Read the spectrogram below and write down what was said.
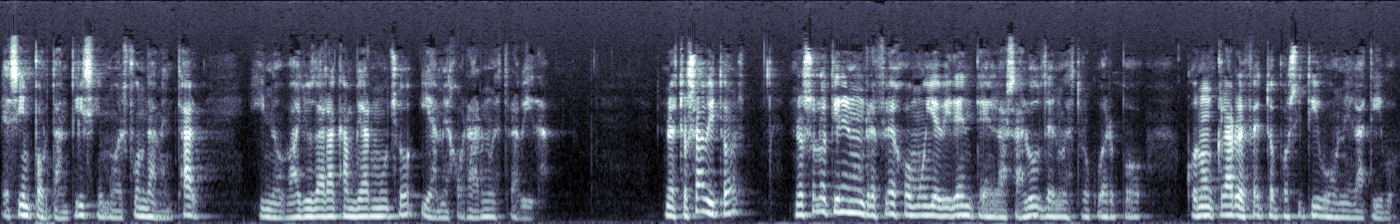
es importantísimo, es fundamental y nos va a ayudar a cambiar mucho y a mejorar nuestra vida. Nuestros hábitos no solo tienen un reflejo muy evidente en la salud de nuestro cuerpo, con un claro efecto positivo o negativo,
